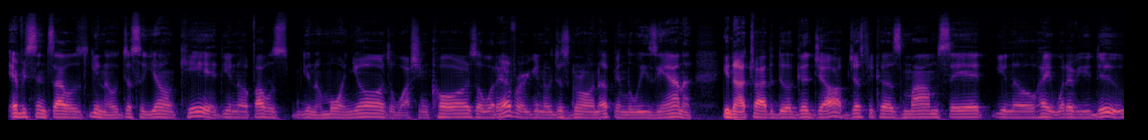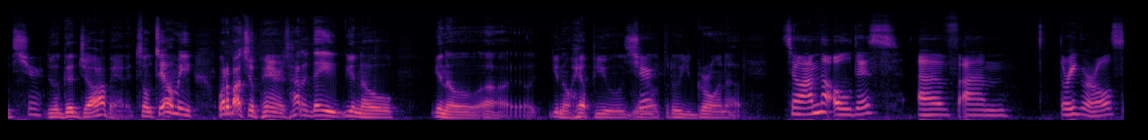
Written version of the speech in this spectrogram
ever since I was, you know, just a young kid, you know, if I was, you know, mowing yards or washing cars or whatever, you know, just growing up in Louisiana, you know, I tried to do a good job just because mom said, you know, hey, whatever you do, sure. do a good job at it. So tell me, what about your parents? How did they, you know, you know, uh, you know, help you, sure. you know, through you growing up? So I'm the oldest of um, three girls,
